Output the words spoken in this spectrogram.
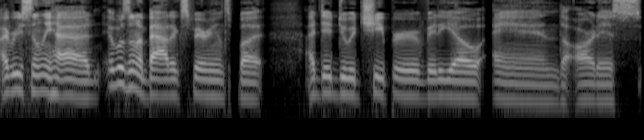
I recently had, it wasn't a bad experience, but I did do a cheaper video, and the artist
